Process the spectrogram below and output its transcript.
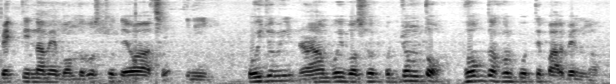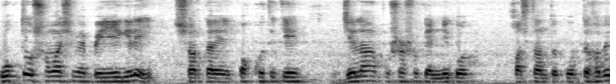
ব্যক্তির নামে বন্দোবস্ত দেওয়া আছে, তিনি ওই জমি নিরানব্বই বছর পর্যন্ত ভোগ দখল করতে পারবেন না। উক্ত সময়সীমা পেরিয়ে গেলেই সরকারের পক্ষ থেকে জেলা প্রশাসকের নিকট হস্তান্তর করতে হবে,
